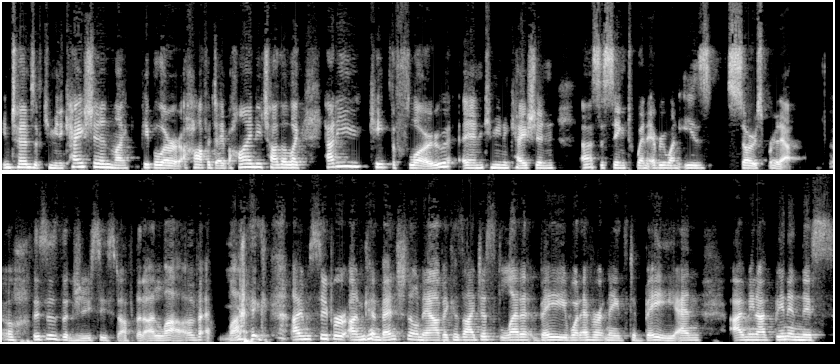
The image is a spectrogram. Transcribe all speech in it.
in terms of communication, like people are half a day behind each other. Like, how do you keep the flow and communication uh, succinct when everyone is so spread out? Oh, this is the juicy stuff that I love. Like, I'm super unconventional now because I just let it be whatever it needs to be. And I mean, I've been in this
